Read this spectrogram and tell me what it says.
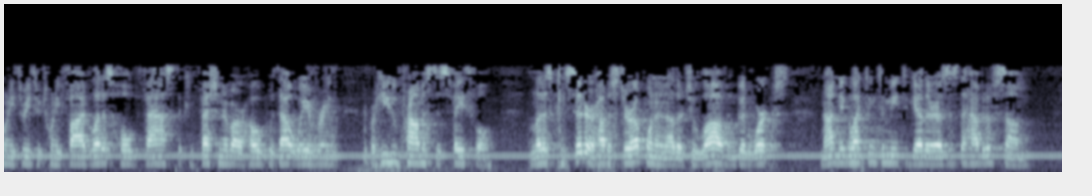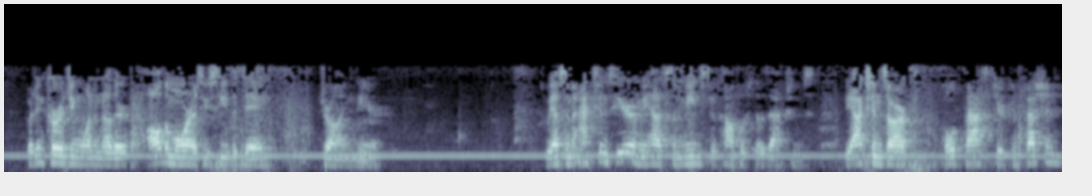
23 through 25. Let us hold fast the confession of our hope without wavering, for he who promised is faithful. And let us consider how to stir up one another to love and good works not neglecting to meet together as is the habit of some, but encouraging one another, all the more as you see the day drawing near. So we have some actions here and we have some means to accomplish those actions. The actions are hold fast to your confession,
